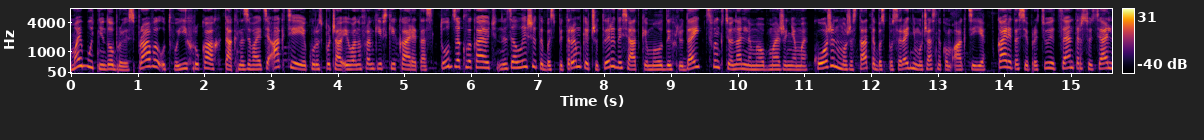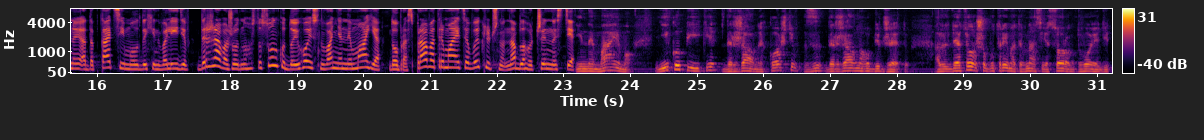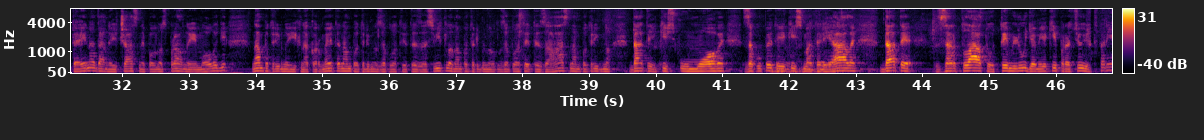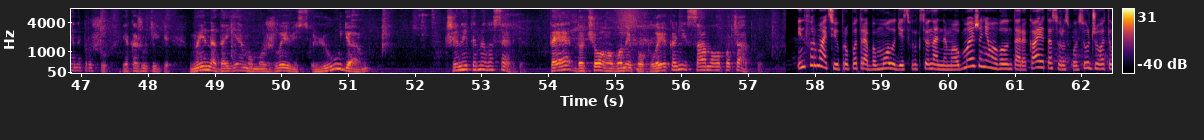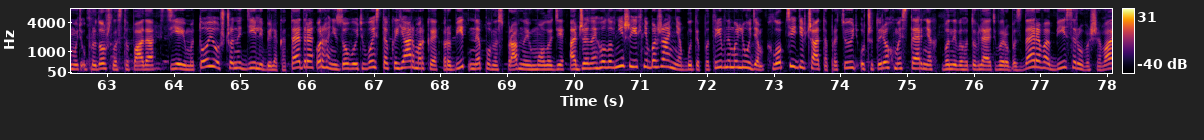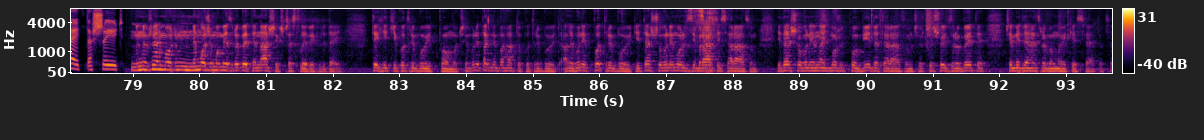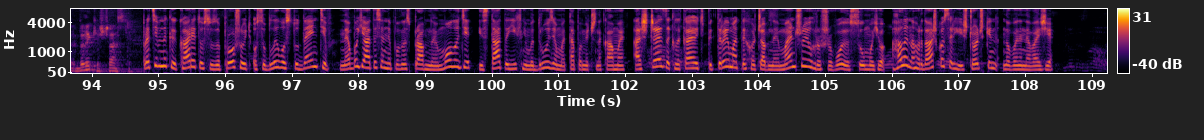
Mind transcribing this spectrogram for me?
Майбутнє доброї справи у твоїх руках. Так називається акція, яку розпочав Івано-Франківський Карітас. Тут закликають не залишити без підтримки чотири десятки молодих людей з функціональними обмеженнями. Кожен може стати безпосереднім учасником акції. В Карітасі працює центр соціальної адаптації молодих інвалідів. Держава жодного стосунку до його існування не має. Добра справа тримається виключно на благочинності. і не маємо ні копійки державних коштів з державного бюджету. Але для цього, щоб утримати, в нас є 42 дітей на даний час неповносправної молоді. Нам потрібно їх накормити, нам потрібно заплатити за світло, нам потрібно заплатити за газ, нам потрібно дати якісь умови, закупити якісь матеріали, дати зарплату тим людям, які працюють. Тепер я не прошу. Я кажу тільки: ми надаємо можливість людям чинити милосердя. Те, до чого вони покликані з самого початку. Інформацію про потреби молоді з функціональними обмеженнями волонтери Карітасу розповсюджуватимуть упродовж листопада. З цією метою щонеділі біля катедри організовують виставки ярмарки робіт неповносправної молоді. Адже найголовніше їхнє бажання бути потрібними людям. Хлопці і дівчата працюють у чотирьох майстернях. Вони виготовляють вироби з дерева, бісеру, вишивають та шиють. Ну невже не можемо, ми зробити наших щасливих людей, тих, які потребують допомоги? Вони так небагато потребують, але вони потребують. І те, що вони можуть зібратися разом, і те, що вони навіть можуть пообідати разом, чи, чи щось зробити, чи ми для них зробимо якесь свято. Це велике щастя. Працівники Карітосу запрошують особливо студентів не боятися неповносправної молоді і стати їхніми друзями та помічниками. А ще закликають підтримати хоча б найменшою грошовою сумою. Галина Гордашко, Сергій Щочкін. Новини на вежі.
